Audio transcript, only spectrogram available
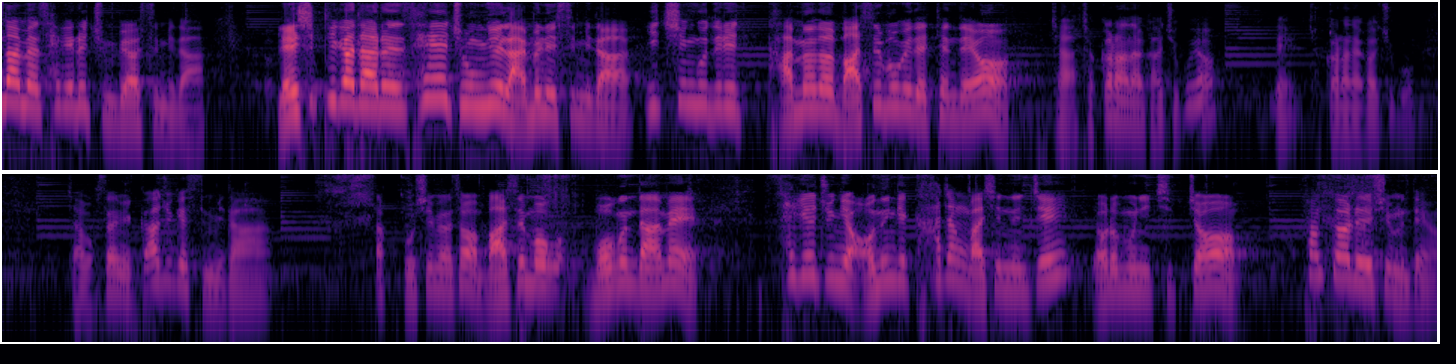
컵라면 3개를 준비했습니다. 레시피가 다른 세 종류의 라면이 있습니다. 이 친구들이 가면 맛을 보게 될 텐데요. 자, 젓갈 하나 가지고요. 네, 젓갈 하나 가지고 자, 목사님이 까주겠습니다. 딱 보시면서 맛을 먹, 먹은 다음에 세 개 중에 어느 게 가장 맛있는지 여러분이 직접 평가를 해주시면 돼요.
